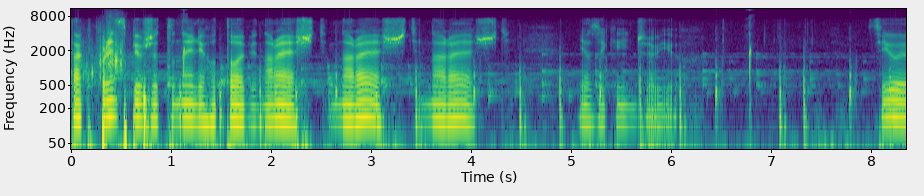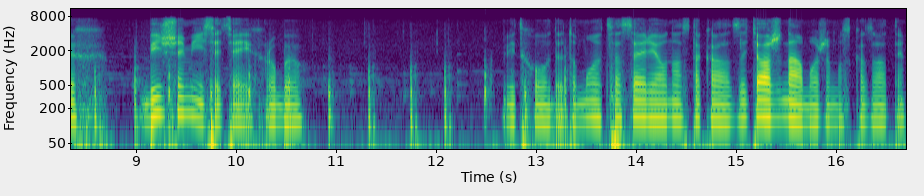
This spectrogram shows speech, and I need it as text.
Так, в принципі, вже тунелі готові. Нарешті, нарешті, нарешті. Я закінчив їх. Цілих більше місяця їх робив. Відходи. Тому ця серія у нас така затяжна, можемо сказати.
